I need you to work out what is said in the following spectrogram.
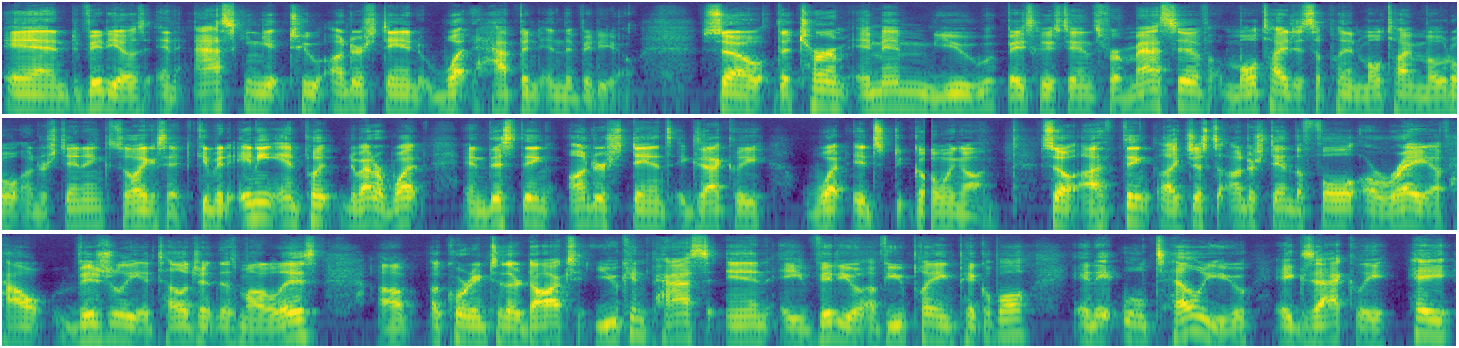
and videos and asking it to understand what happened in the video. So the term MMMU basically stands for massive multidiscipline multimodal understanding. So like I said, give it any input no matter what and this thing understands exactly what it's going on. So I think like just to understand the full array of how visually intelligent this model is, uh, according to their docs, you can pass in a video of you playing pickleball and it will tell you exactly, hey,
